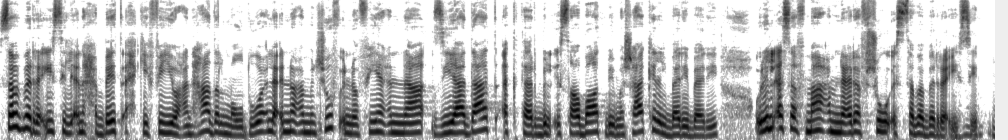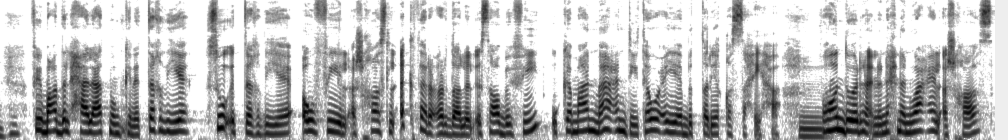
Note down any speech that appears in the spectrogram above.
السبب الرئيسي اللي أنا حبيت أحكي فيه عن هذا الموضوع لأنه عم نشوف إنه في عندنا زيادات أكثر بالإصابات بمشاكل البري بيري وللأسف ما عم نعرف شو السبب الرئيسي. في بعض الحالات ممكن التغذية سوء التغذية أو في الأشخاص الأكثر عرضة للإصابة فيه وكمان ما عندي توعية بالطريقة الصحيحة. فهون دورنا إنه نحن نوعي الأشخاص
